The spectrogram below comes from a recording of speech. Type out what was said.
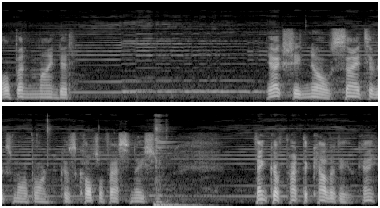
Open-minded. You actually, no. Scientific's more important because cultural fascination. Think of practicality, okay?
